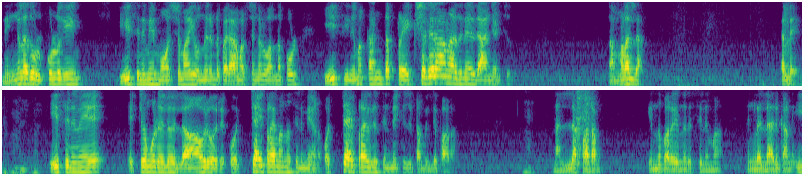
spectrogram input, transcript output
നിങ്ങളത് ഉൾക്കൊള്ളുകയും ഈ സിനിമയും മോശമായി ഒന്ന് രണ്ട് പരാമർശങ്ങൾ വന്നപ്പോൾ ഈ സിനിമ കണ്ട പ്രേക്ഷകരാണ് അതിനെതിരെ ആഞ്ഞടിച്ചത്. നമ്മളല്ല. അല്ലേ? ഈ സിനിമയെ ഏറ്റവും കൂടുതൽ എല്ലാവരും ഒരു ഒറ്റ അഭിപ്രായം വന്ന സിനിമയാണ്. ഒറ്റ അഭിപ്രായം ഒരു സിനിമയ്ക്ക് കിട്ടാൻ വലിയ പാടാണ് നല്ല പടം എന്ന് പറയുന്ന ഒരു സിനിമ നിങ്ങൾ എല്ലാവരും കാണും. ഈ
